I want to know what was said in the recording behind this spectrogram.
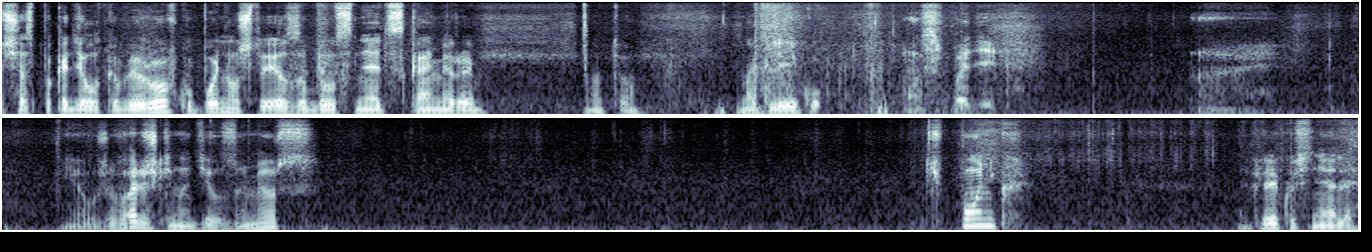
сейчас пока делал кабелировку, понял, что я забыл снять с камеры эту наклейку. Господи. Я уже варежки надел, замерз. Чпоньк. Наклейку сняли.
